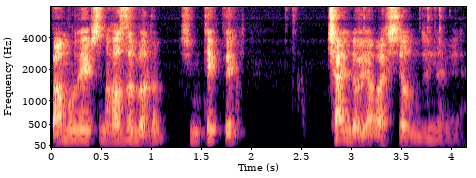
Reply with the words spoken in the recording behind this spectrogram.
Ben burada hepsini hazırladım. Şimdi tek tek cello ile başlayalım dinlemeye.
